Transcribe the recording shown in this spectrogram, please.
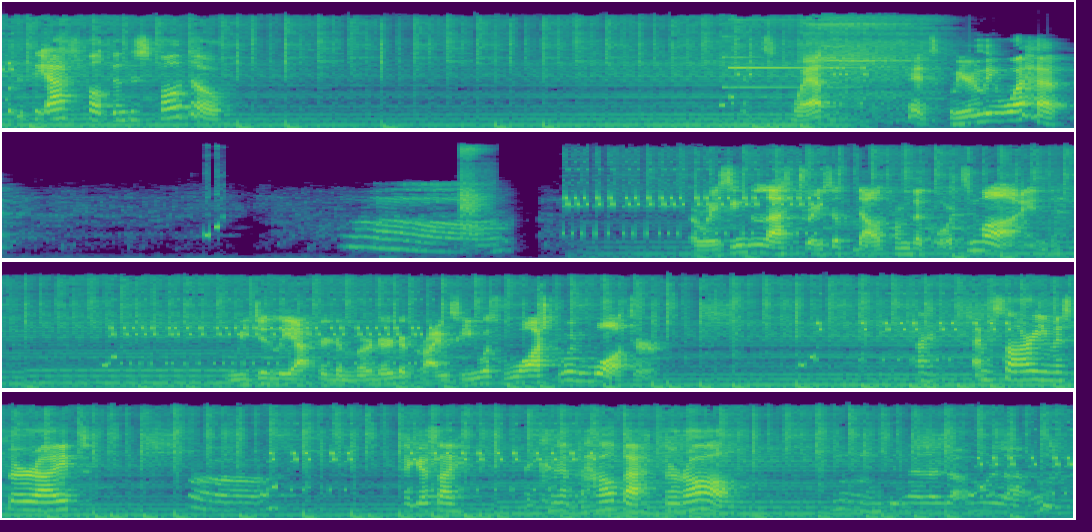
Look at the asphalt in this photo! It's wet. It's clearly wet. Oh. Erasing the last trace of doubt from the court's mind. Immediately after the murder, the crime scene was washed with water. I, I'm sorry, Mr. Wright. Ah. I guess I, I couldn't help after all. Hmm, pinalala mo lang.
